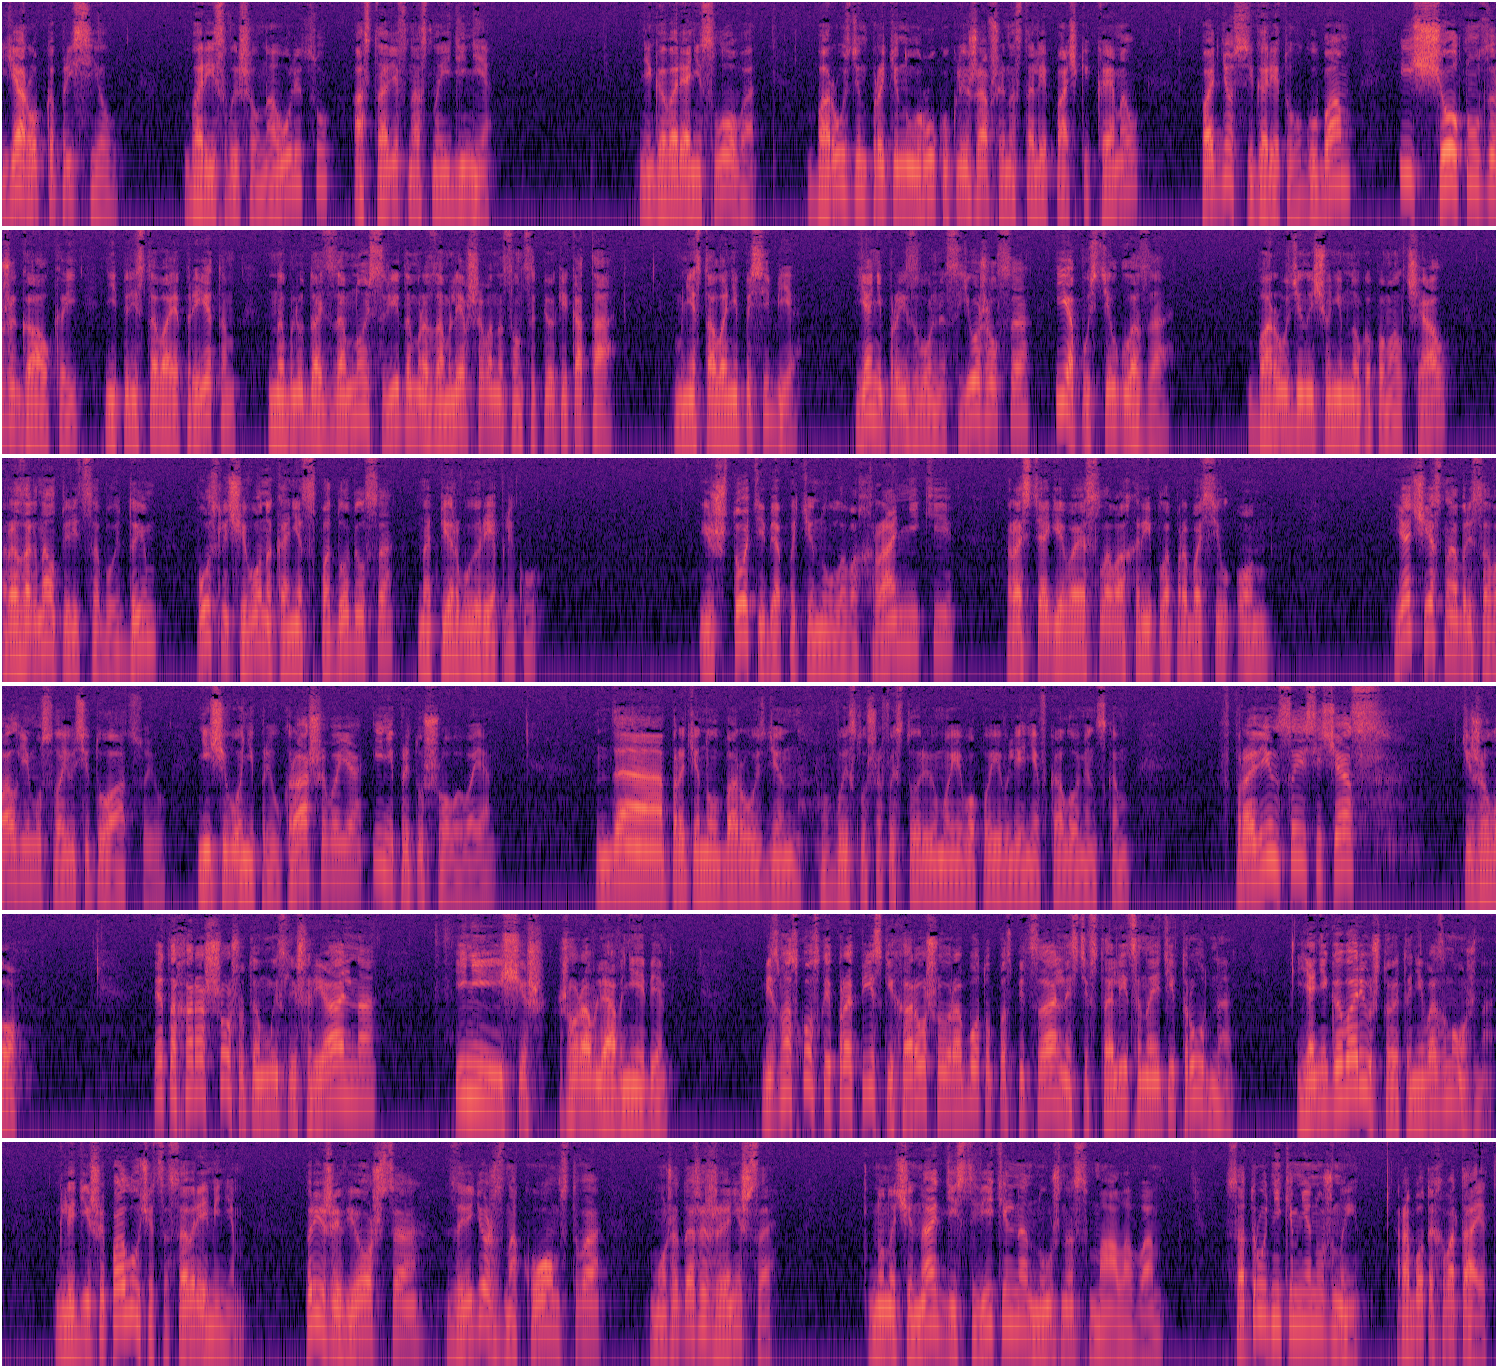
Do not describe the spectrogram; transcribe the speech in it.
Я робко присел. Борис вышел на улицу, оставив нас наедине. Не говоря ни слова, Боруздин протянул руку к лежавшей на столе пачке Camel, поднес сигарету к губам и щелкнул зажигалкой, не переставая при этом наблюдать за мной с видом разомлевшего на солнцепеке кота. Мне стало не по себе. Я непроизвольно съежился и опустил глаза. Боруздин еще немного помолчал, разогнал перед собой дым, после чего, наконец, сподобился на первую реплику. «И что тебя потянуло в охранники?» Растягивая слова, хрипло пробасил он. Я честно обрисовал ему свою ситуацию, ничего не приукрашивая и не притушевывая. «Да», — протянул Боруздин, выслушав историю моего появления в Коломенском, — «в провинции сейчас тяжело. Это хорошо, что ты мыслишь реально и не ищешь журавля в небе. Без московской прописки хорошую работу по специальности в столице найти трудно. Я не говорю, что это невозможно. Глядишь и получится со временем. Приживешься, заведешь знакомство, может, даже женишься. Но начинать действительно нужно с малого. Сотрудники мне нужны, работы хватает.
